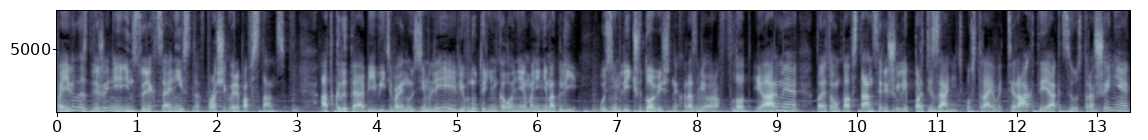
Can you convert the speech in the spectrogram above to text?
появилось движение инсурекционистов, проще говоря, повстанцев. Открыто объявить войну Земле или внутренним колониям они не могли. У Земли чудовищных размеров флот и армия, поэтому повстанцы решили партизанить, устраивать теракты и акции устрашения,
